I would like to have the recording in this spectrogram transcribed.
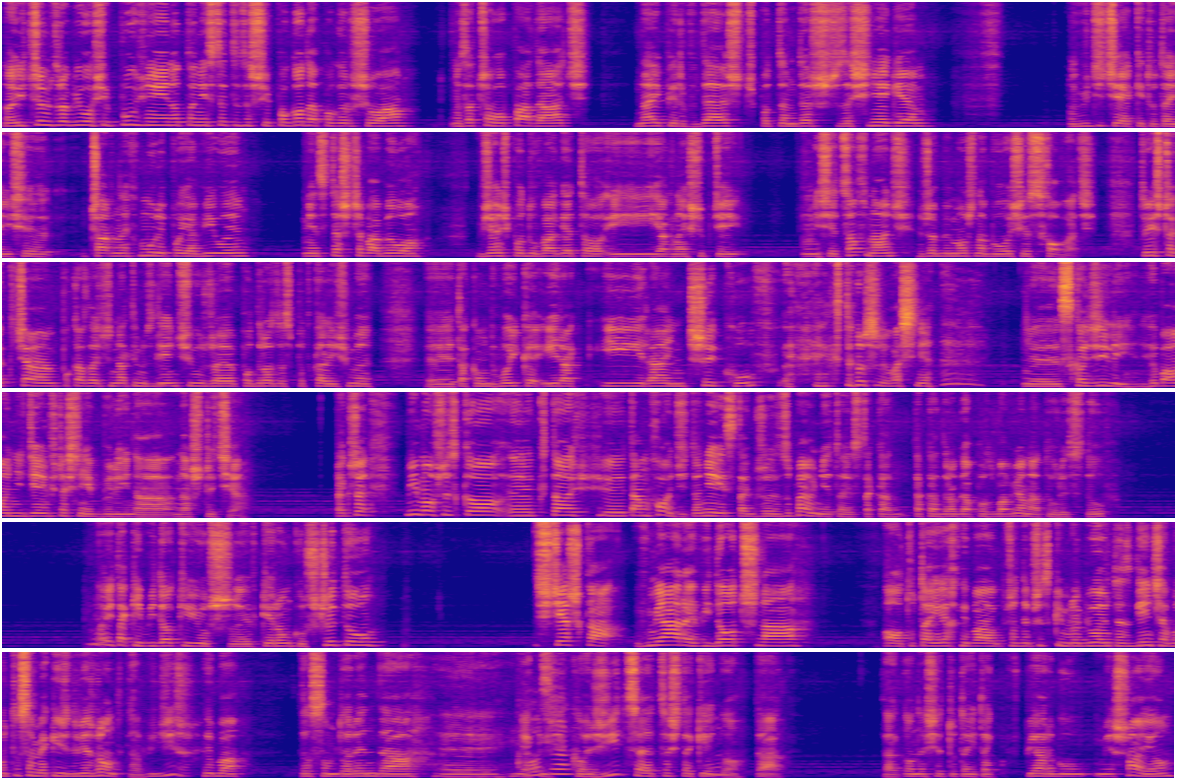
No i czym zrobiło się później, no to niestety też się pogoda pogorszyła. Zaczęło padać. Najpierw deszcz, potem deszcz ze śniegiem. Widzicie, jakie tutaj się czarne chmury pojawiły, więc też trzeba było wziąć pod uwagę to i jak najszybciej się cofnąć, żeby można było się schować. Tu jeszcze chciałem pokazać na tym zdjęciu, że po drodze spotkaliśmy e, taką dwójkę Irańczyków, którzy właśnie e, schodzili. Chyba oni dzień wcześniej byli na, na szczycie. Także mimo wszystko e, ktoś e, tam chodzi. To nie jest tak, że zupełnie to jest taka, taka droga pozbawiona turystów. No i takie widoki już e, w kierunku szczytu. Ścieżka w miarę widoczna. O, tutaj ja chyba przede wszystkim robiłem te zdjęcia, bo tu są jakieś zwierzątka, widzisz? Chyba to są dorenda e, jakieś Kozy? kozice, coś takiego. Tak. Tak, one się tutaj tak w piargu mieszają.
